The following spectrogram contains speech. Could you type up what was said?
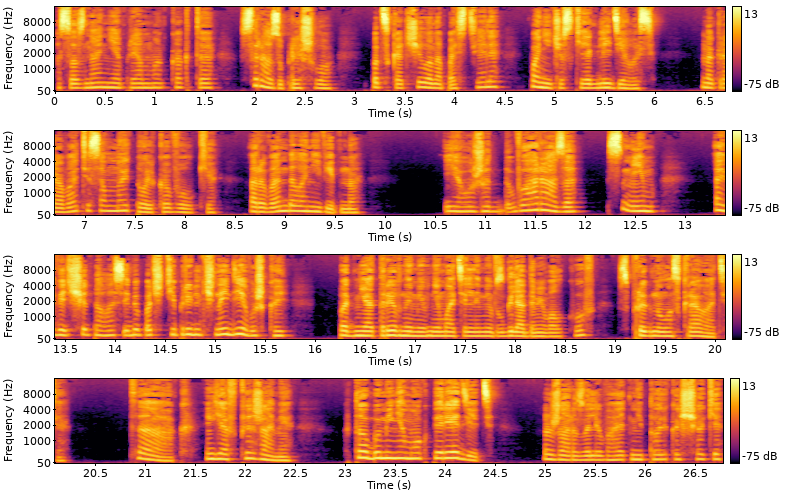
Осознание прямо как-то сразу пришло. Подскочила на постели, панически огляделась. На кровати со мной только волки, а Рвендела не видно. Я уже два раза с ним, а ведь считала себя почти приличной девушкой. Под неотрывными внимательными взглядами волков спрыгнула с кровати. «Так, я в пижаме. Кто бы меня мог переодеть?» Жар заливает не только щеки,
